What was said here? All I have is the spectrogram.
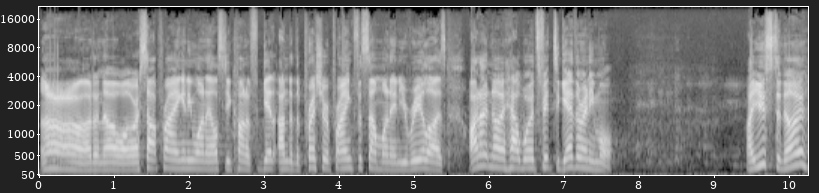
oh, I don't know, or I start praying anyone else, you kind of get under the pressure of praying for someone and you realize, I don't know how words fit together anymore. I used to know.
